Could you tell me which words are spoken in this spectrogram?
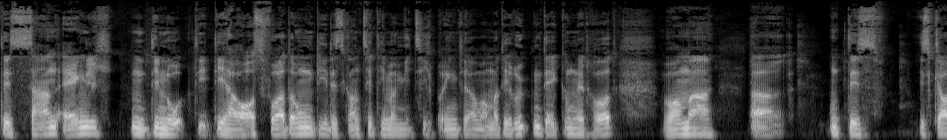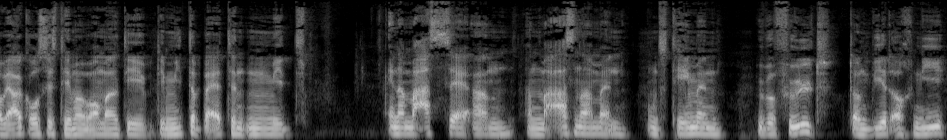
das sind eigentlich die, Not, die, die Herausforderung, die das ganze Thema mit sich bringt. Ja, wenn man die Rückendeckung nicht hat, wenn man, äh, und das ist, glaube ich, auch ein großes Thema, wenn man die, die Mitarbeitenden mit einer Masse an, an Maßnahmen und Themen überfüllt, dann wird auch nie,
